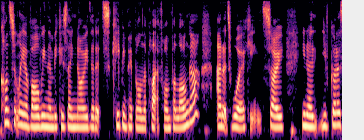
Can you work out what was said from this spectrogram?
constantly evolving them because they know that it's keeping people on the platform for longer and it's working. So you know you've got to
